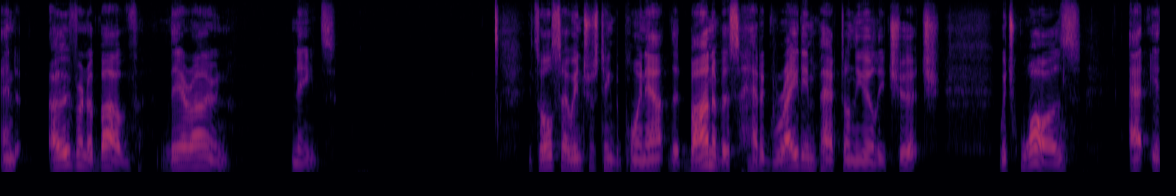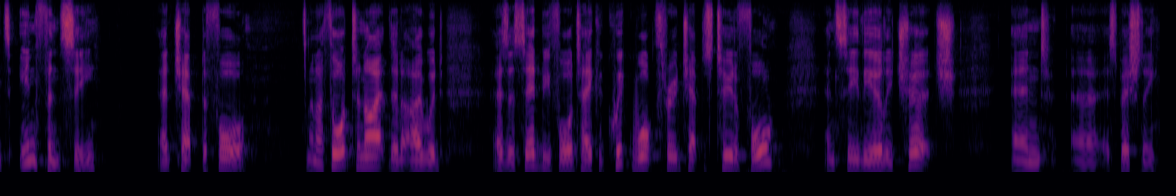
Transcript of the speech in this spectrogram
and over and above their own needs. It's also interesting to point out that Barnabas had a great impact on the early church, which was at its infancy at chapter 4. And I thought tonight that I would, as I said before, take a quick walk through chapters 2 to 4 and see the early church, and uh, especially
